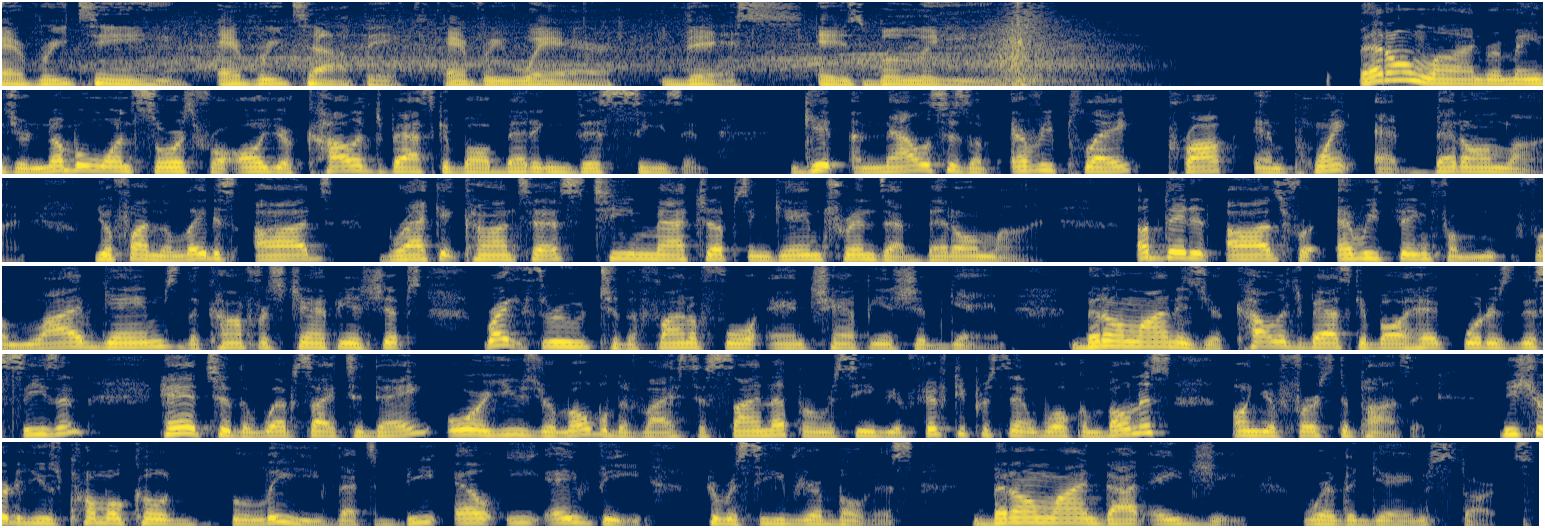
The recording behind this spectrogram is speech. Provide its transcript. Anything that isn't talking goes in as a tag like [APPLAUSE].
Every team, every topic, everywhere. This is Bleav. BetOnline remains your number one source for all your college basketball betting this season. Get analysis of every play, prop, and point at BetOnline. You'll find the latest odds, bracket contests, team matchups, and game trends at BetOnline updated odds for everything from, from live games, the conference championships, right through to the final four and championship game. BetOnline is your college basketball headquarters this season. Head to the website today or use your mobile device to sign up and receive your 50% welcome bonus on your first deposit. Be sure to use promo code BLEAV, that's B-L-E-A-V, to receive your bonus. BetOnline.ag, where the game starts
